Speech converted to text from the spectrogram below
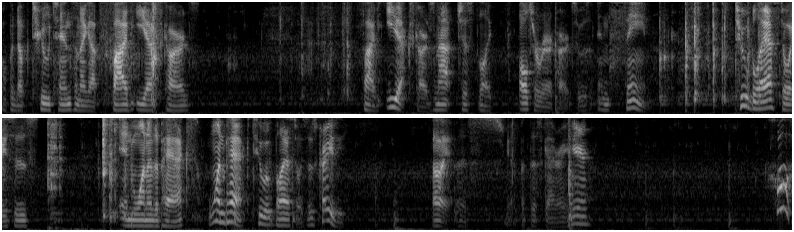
Opened up two tins, and I got five EX cards. Five EX cards, not just like ultra rare cards. It was insane. Two Blastoises in one of the packs. One pack, two Blastoises. It was crazy. Oh yeah, gonna put this guy right here. Whew.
